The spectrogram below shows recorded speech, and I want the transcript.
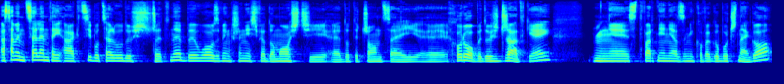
A samym celem tej akcji, bo cel był dość szczytny, było zwiększenie świadomości e, dotyczącej e, choroby dość rzadkiej, E, stwardnienia zanikowego bocznego.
